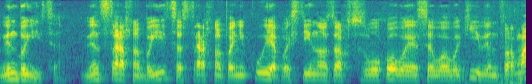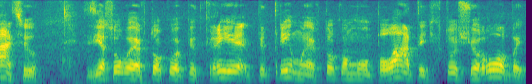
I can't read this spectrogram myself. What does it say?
він боїться. Він страшно боїться, страшно панікує, постійно заслуховує силовиків, інформацію, з'ясовує, хто кого підкри... підтримує, хто кому платить, хто що робить.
